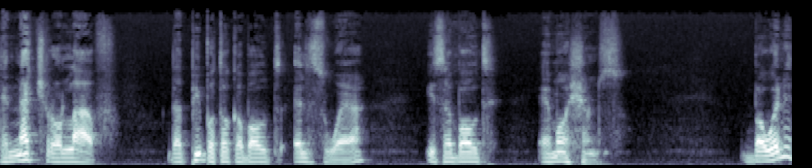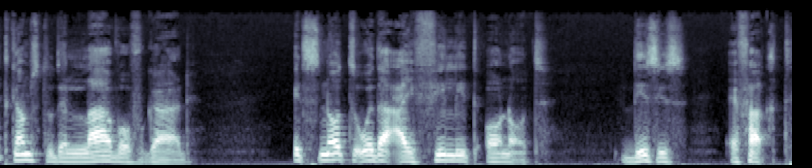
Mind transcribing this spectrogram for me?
the natural love that people talk about elsewhere is about emotions. But when it comes to the love of God, it's not whether I feel it or not. this is a fact.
